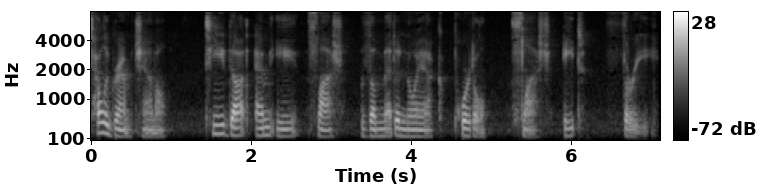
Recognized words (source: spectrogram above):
Telegram channel, t.me slash the Metanoiac portal slash 83.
